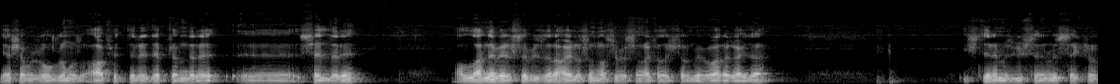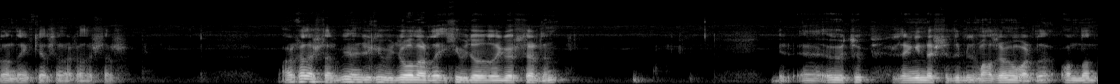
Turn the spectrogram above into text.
yaşamış olduğumuz afetleri, depremleri, e, selleri Allah ne verirse bizlere hayırlısı nasip etsin arkadaşlar. Mübarek ayda işlerimiz güçlerimiz tekrardan denk gelsin arkadaşlar. Arkadaşlar bir önceki videolarda iki videoda da gösterdim. Bir e, öğütüp zenginleştirdiğimiz malzeme vardı. Ondan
